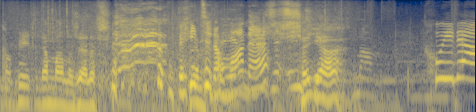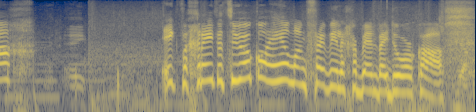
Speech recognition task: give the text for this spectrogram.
Nog beter dan mannen zelfs. Beter dan mannen. Ja, Goeiedag. Ik begreep dat u ook al heel lang vrijwilliger bent bij Doorkas.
